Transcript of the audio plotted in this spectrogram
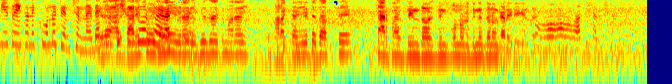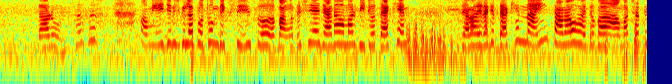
নিয়ে তো এখানে কোনো টেনশন নাই। দেখেন কি সুন্দর করে রাখছে। এরা রেখে যায় তোমার ওই আর একটা ইয়েতে যাচ্ছে চার পাঁচ দিন দশ দিন পনেরো দিনের জন্য গাড়ি রেখে যায়। ও আচ্ছা আচ্ছা। দারুণ। আমি এই জিনিসগুলো প্রথম দেখছি। তো বাংলাদেশে যারা আমার ভিডিও দেখেন যারা এর আগে দেখেন নাই তারাও হয়তো বা আমার সাথে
